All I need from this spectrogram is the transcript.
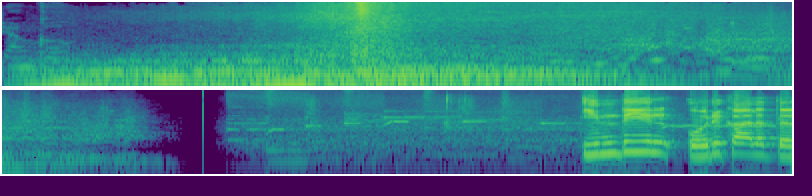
Jungle. ഇന്ത്യയിൽ ഒരു കാലത്ത്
